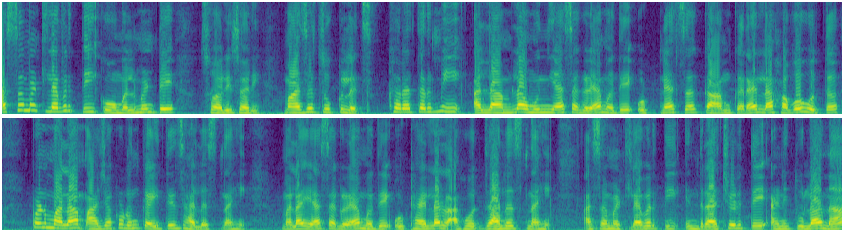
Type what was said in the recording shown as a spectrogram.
असं म्हटल्यावरती कोमल म्हणते सॉरी सॉरी माझं चुकलंच. खरं तर मी अलार्म लावून या सगळ्यामध्ये उठण्याचं काम करायला हवं होतं पण मला माझ्याकडून काही ते झालंच नाही. मला या सगळ्यामध्ये उठायला ला- हो झालंच नाही. असं म्हटल्यावरती इंद्रा चिडते आणि तुला ना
